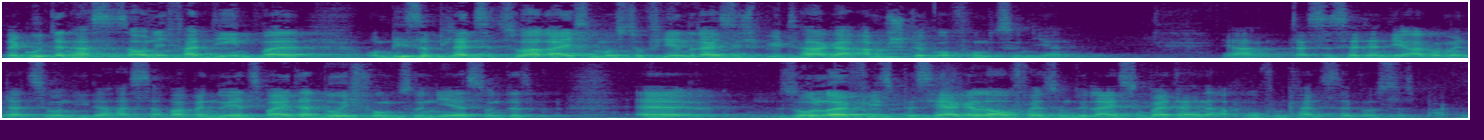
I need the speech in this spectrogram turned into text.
na gut, dann hast du es auch nicht verdient, weil um diese Plätze zu erreichen, musst du 34 Spieltage am Stück auch funktionieren. Ja, das ist ja dann die Argumentation, die du hast. Aber wenn du jetzt weiter durchfunktionierst und das äh, so läuft, wie es bisher gelaufen ist und die Leistung weiterhin abrufen kannst, dann wirst du es packen.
